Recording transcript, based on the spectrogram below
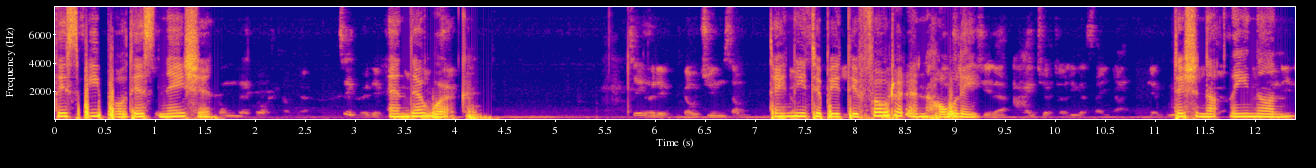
These people, this nation, and their work, they need to be devoted and holy. They should not lean on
